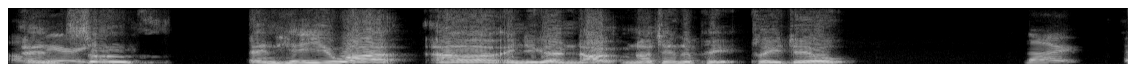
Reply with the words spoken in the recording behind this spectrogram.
Oh, and very. so and here you are uh, and you go no, I'm not doing the plea deal. No.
